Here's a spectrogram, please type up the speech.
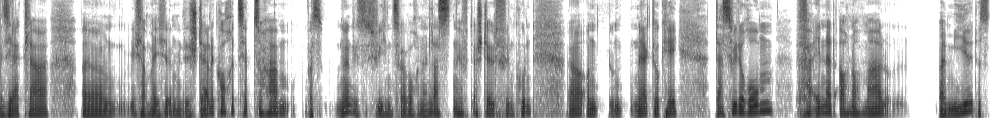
sehr klar, ähm, ich sag mal, ich, das Sternekochrezept zu haben, was, ne, das ist wie ich in zwei Wochen ein Lastenheft erstellt für den Kunden, ja, und, und merkt, okay, das wiederum verändert auch nochmal bei mir das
